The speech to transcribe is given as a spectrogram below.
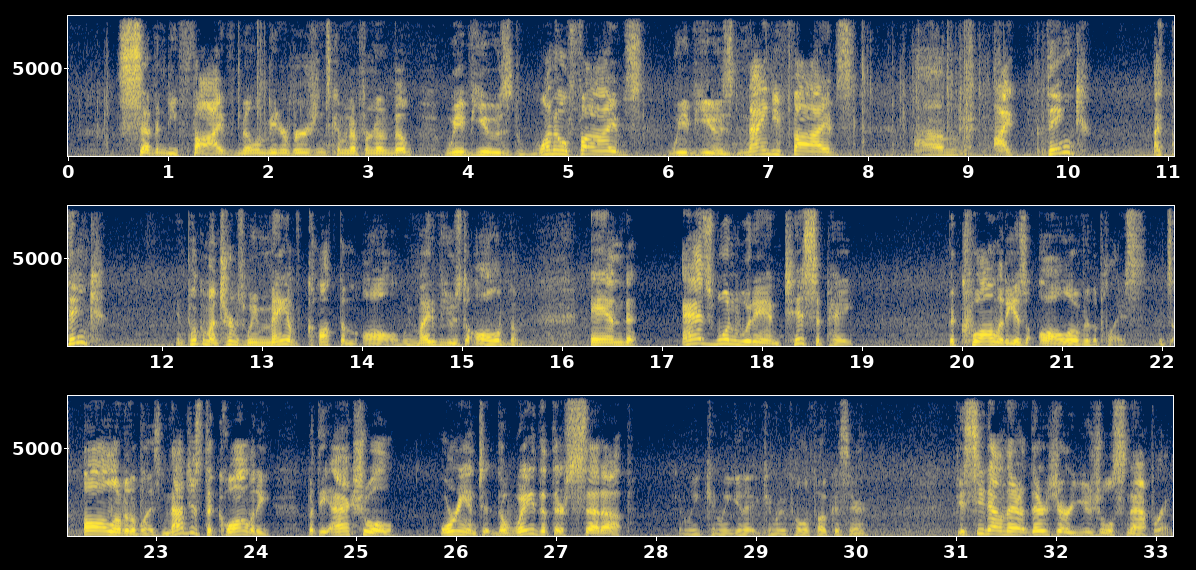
75 millimeter versions coming up for another build. We've used 105s, we've used 95s. Um, I think, I think in Pokemon terms, we may have caught them all. We might have used all of them. And as one would anticipate, the quality is all over the place. It's all over the place. Not just the quality, but the actual orient, the way that they're set up. Can we can we get it? Can we pull a focus here? If you see down there, there's your usual snap ring.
